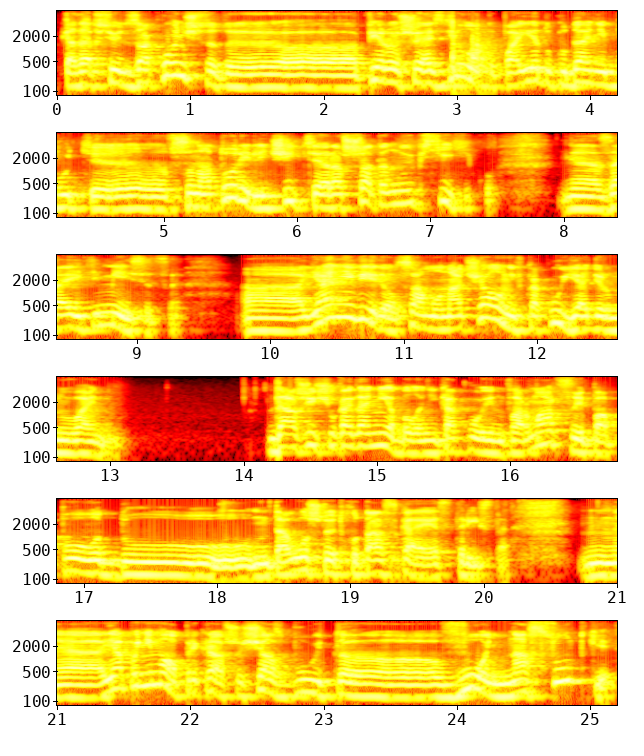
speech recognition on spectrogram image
когда все это закончится, то, э, первое, что я сделаю, это поеду куда-нибудь в санаторий лечить расшатанную психику за эти месяцы. Я не верил с самого начала ни в какую ядерную войну даже еще когда не было никакой информации по поводу того, что это хуторская С-300. Э, я понимал прекрасно, что сейчас будет э, вонь на сутки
